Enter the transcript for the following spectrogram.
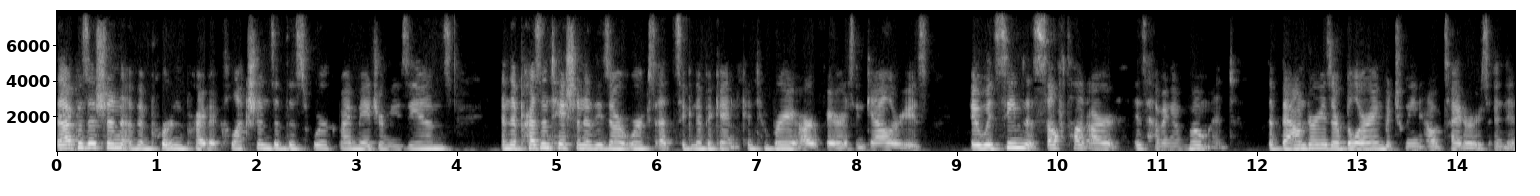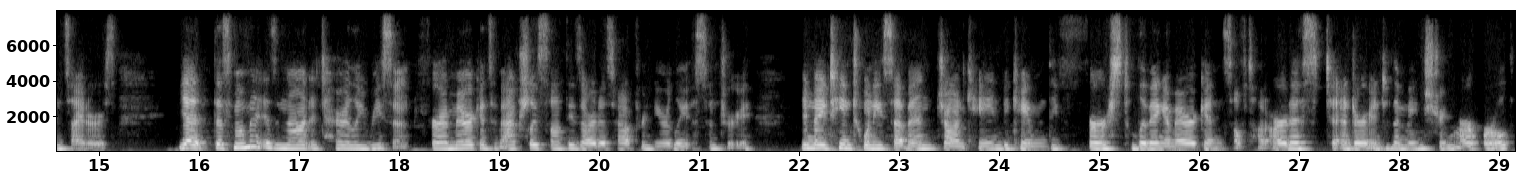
the acquisition of important private collections of this work by major museums, and the presentation of these artworks at significant contemporary art fairs and galleries, it would seem that self-taught art is having a moment. The boundaries are blurring between outsiders and insiders. Yet, this moment is not entirely recent, for Americans have actually sought these artists out for nearly a century. In 1927, John Kane became the first living American self taught artist to enter into the mainstream art world,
